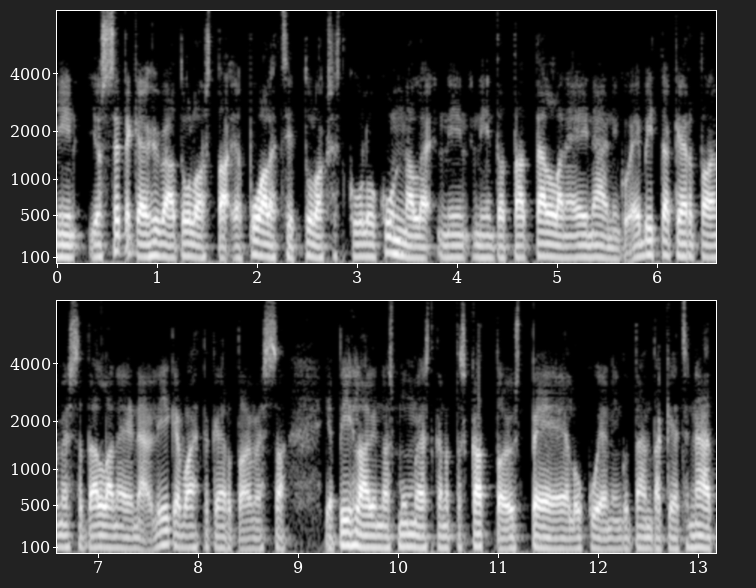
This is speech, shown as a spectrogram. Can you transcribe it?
niin jos se tekee hyvää tulosta ja puolet siitä tuloksesta kuuluu kunnalle, niin, niin tota, tällainen ei näy niin EBITDA-kertoimessa, tällainen ei näy liikevaihtokertoimessa, ja pihlailinnassa mun mielestä kannattaisi katsoa just PE-lukuja niin kuin tämän takia, että sä näet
